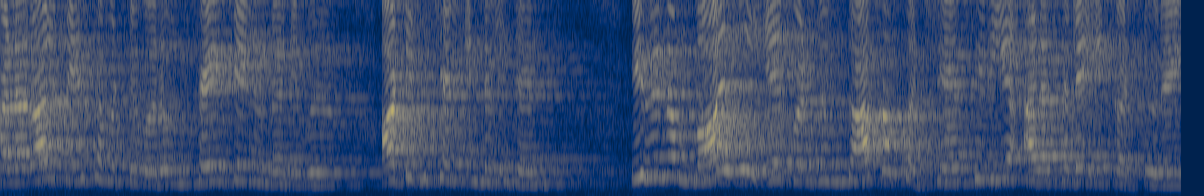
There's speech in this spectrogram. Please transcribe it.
பலரால் பேசப்பட்டு வரும் செயற்கை நுண்ணறிவு ஆர்டிஃபிஷியல் இன்டெலிஜென்ஸ் இது நம் வாழ்வில் ஏற்படுத்தும் தாக்கம் பற்றிய சிறிய அலசலே இக்கட்டுரை.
